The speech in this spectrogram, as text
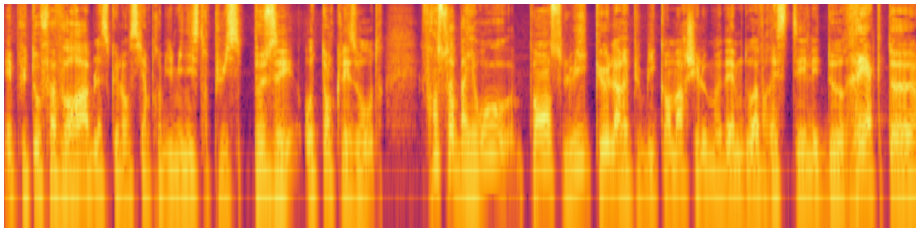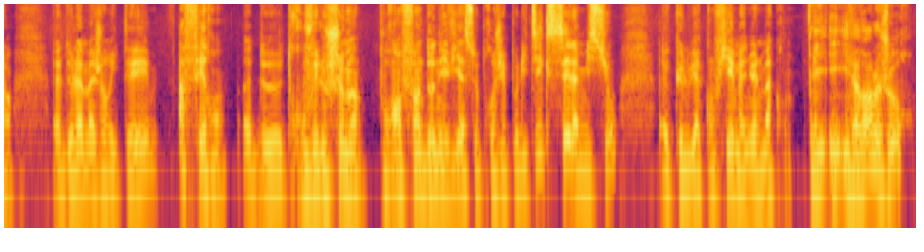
est plutôt favorable à ce que l'ancien Premier ministre puisse peser autant que les autres. François Bayrou pense, lui, que la République en marche et le Modem doivent rester les deux réacteurs de la majorité. Afférent euh, de trouver le chemin pour enfin donner vie à ce projet politique, c'est la mission euh, que lui a confiée Emmanuel Macron. Il, il va voir le jour?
